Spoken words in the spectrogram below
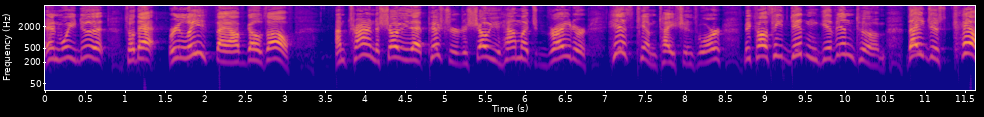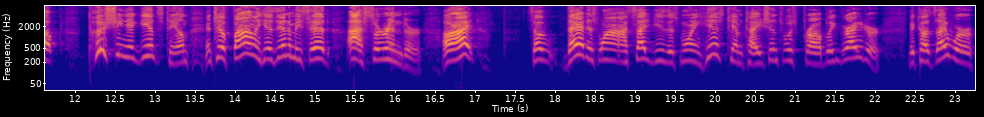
and we do it so that relief valve goes off. I'm trying to show you that picture to show you how much greater his temptations were because he didn't give in to them. They just kept pushing against him until finally his enemy said, I surrender. All right? So that is why I say to you this morning, his temptations was probably greater because they were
